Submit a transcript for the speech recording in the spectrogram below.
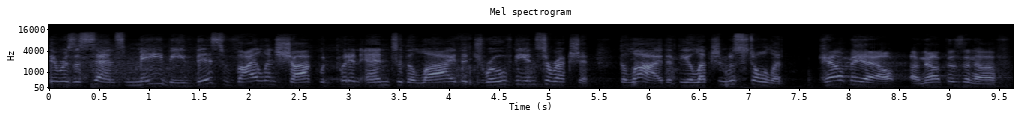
there was a sense maybe this violent shock would put an end to the lie that drove the insurrection, the lie that the election was stolen. Count me out. Enough is enough.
